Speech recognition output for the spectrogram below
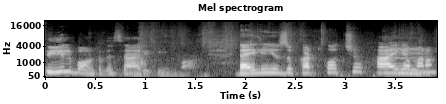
ఫీల్ బాగుంటుంది శారీ డైలీ యూజ్ కట్టుకోవచ్చు. హాయిగా మనం.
